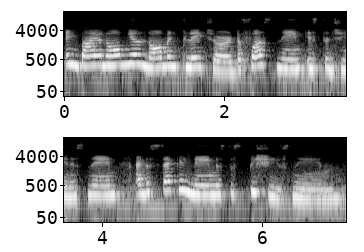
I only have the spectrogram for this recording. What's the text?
In binomial nomenclature, the first name is the genus name and the second name is the species name.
